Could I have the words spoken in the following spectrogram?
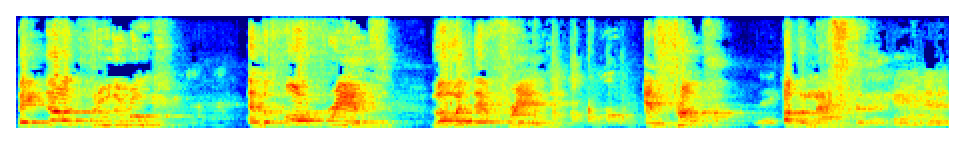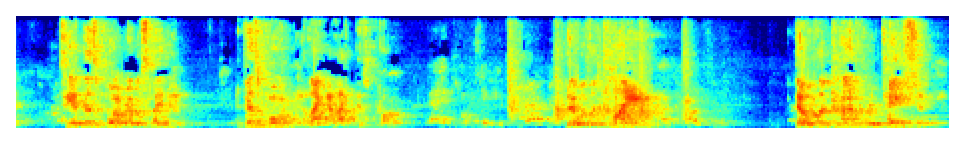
They dug through the roof. And the four friends lowered their friend in front of the master. See, at this point, Reverend Slater, at this point, I like, I like this part. There was a claim, there was a confrontation,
